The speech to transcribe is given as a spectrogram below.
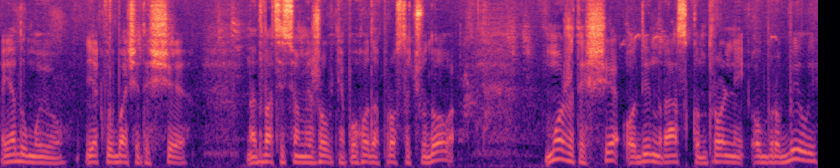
А я думаю, як ви бачите, ще на 27 жовтня погода просто чудова. Можете ще один раз контрольний обробили,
